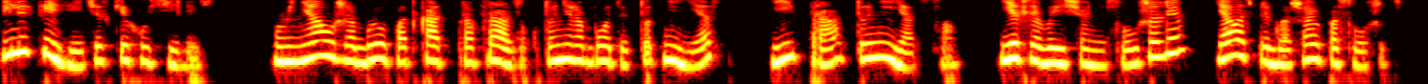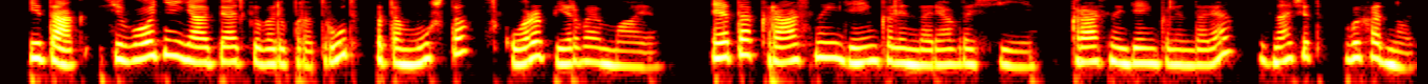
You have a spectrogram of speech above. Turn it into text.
или физических усилий. У меня уже был подкаст про фразу «кто не работает, тот не ест» и про тунеядство. Если вы еще не слушали, я вас приглашаю послушать. Итак, сегодня я опять говорю про труд, потому что скоро 1 мая. Это красный день календаря в России. Красный день календаря значит выходной.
